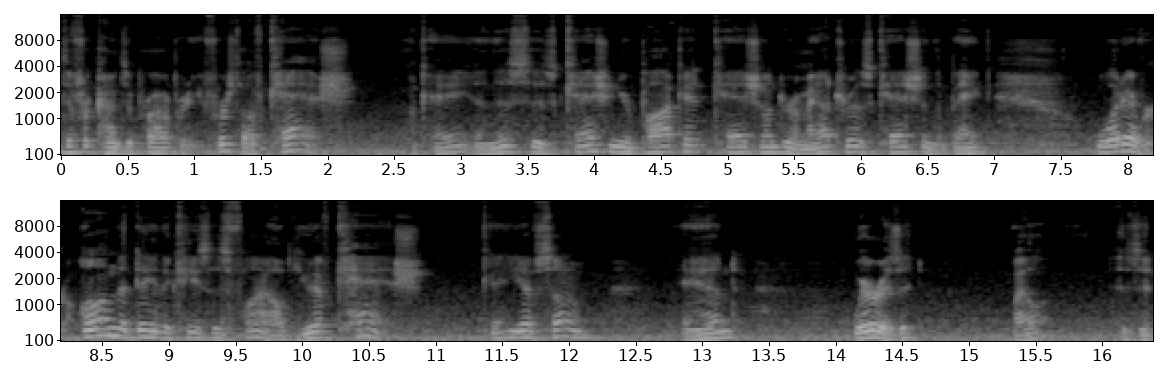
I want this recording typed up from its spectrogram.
different kinds of property. First off, cash okay? And this is cash in your pocket, cash under a mattress, cash in the bank, whatever. On the day the case is filed, you have cash, okay? You have some. And where is it? Well, is it,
